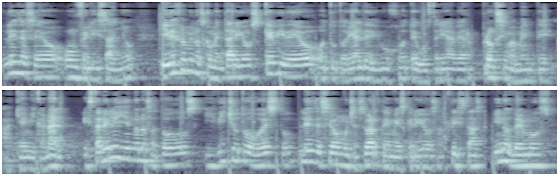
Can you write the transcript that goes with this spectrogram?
les deseo un feliz año y déjame en los comentarios qué video o tutorial de dibujo te gustaría ver próximamente aquí en mi canal. Estaré leyéndolos a todos y dicho todo esto, les deseo mucha suerte mis queridos artistas y nos vemos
